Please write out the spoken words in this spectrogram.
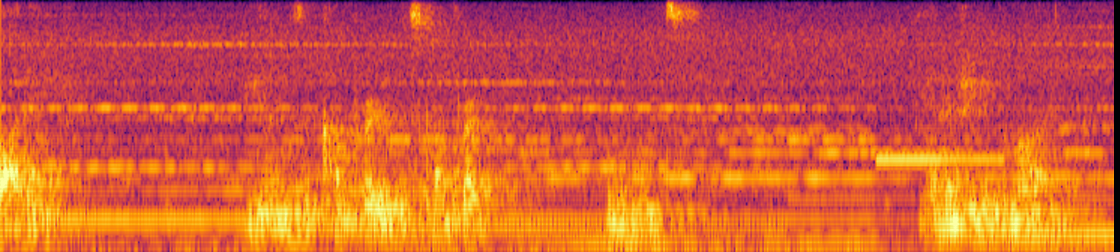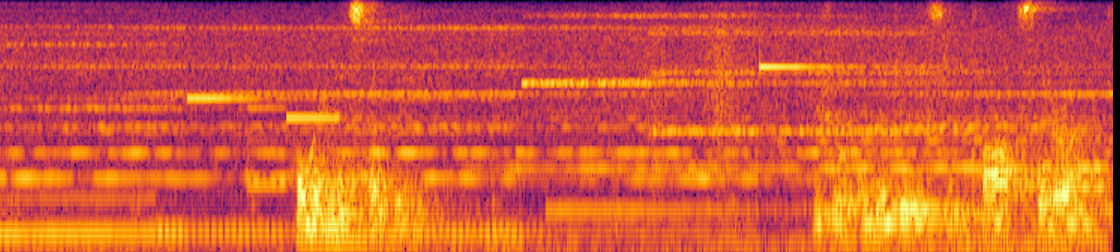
Body, feelings of comfort and discomfort, moods, the energy of the mind, awareness of the visual images and thoughts that arise,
